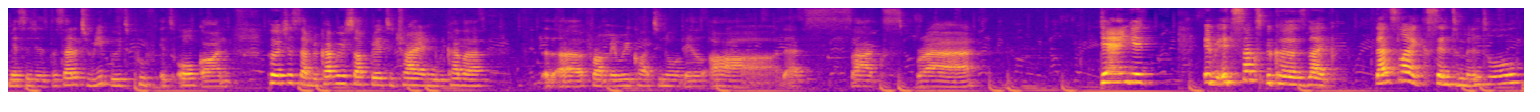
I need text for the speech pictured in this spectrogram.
messages. Decided to reboot. Poof, it's all gone. purchased some recovery software to try and recover uh, from memory card to no avail. Ah, that sucks, bruh. Dang it. it! It sucks because like, that's like sentimental.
